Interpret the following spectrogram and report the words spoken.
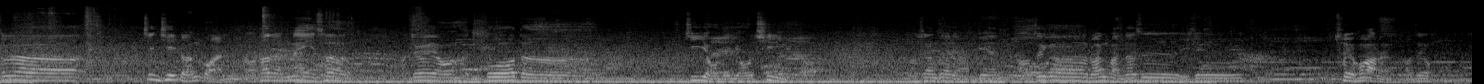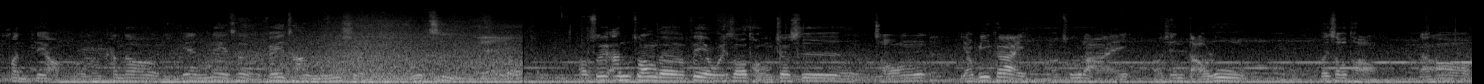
这个进气软管哦，它的内侧就会有很多的机油的油气，哦，像这两边哦，这个软管它是已经脆化了，哦，这个换掉，我们看到里面内侧非常明显的油渍，好，所以安装的废油回收桶就是从摇臂盖哦出来，哦，先导入回收桶，然后。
